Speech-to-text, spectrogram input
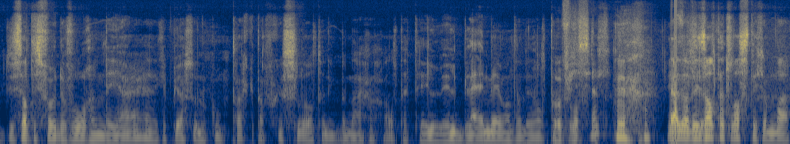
Dus dat is voor de volgende jaren. Ik heb juist een contract afgesloten. Ik ben daar altijd heel, heel blij mee, want dat is altijd Proficiat. lastig. Ja, dat is altijd lastig, omdat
